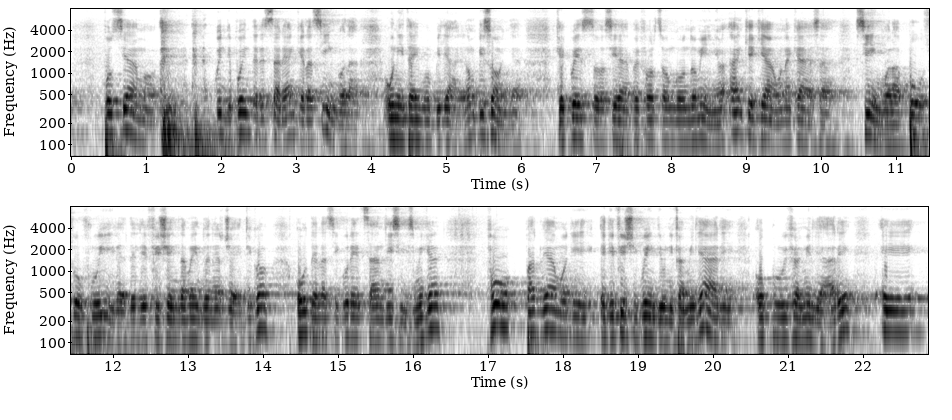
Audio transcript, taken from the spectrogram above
possiamo quindi può interessare anche la singola unità immobiliare, non bisogna che questo sia per forza un condominio, anche chi ha una casa singola può usufruire dell'efficientamento energetico o della sicurezza antisismica, può, parliamo di edifici quindi unifamiliari o plurifamiliari e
